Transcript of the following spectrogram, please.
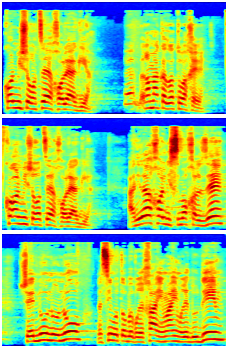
כל מי שרוצה יכול להגיע, אה, ברמה כזאת או אחרת. כל מי שרוצה יכול להגיע. אני לא יכול לסמוך על זה שנו נו נו, נשים אותו בבריכה עם מים רדודים,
